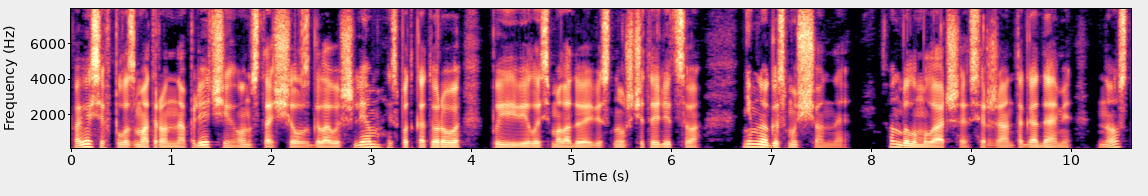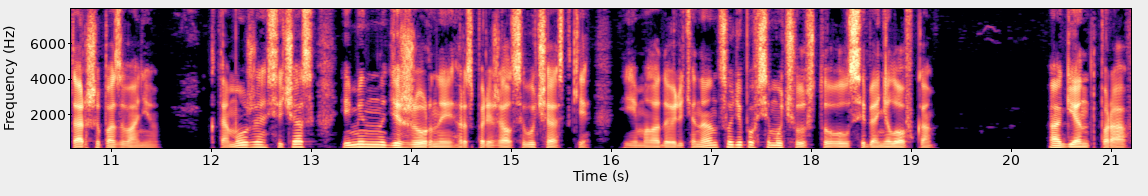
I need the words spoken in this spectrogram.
Повесив плазматрон на плечи, он стащил с головы шлем, из-под которого появилось молодое веснушчатое лицо, немного смущенное. Он был младше сержанта годами, но старше по званию. К тому же сейчас именно дежурный распоряжался в участке, и молодой лейтенант, судя по всему, чувствовал себя неловко. «Агент прав»,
